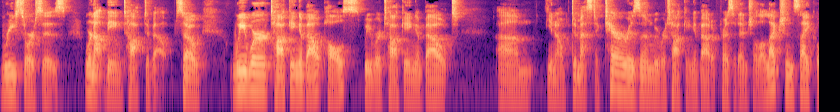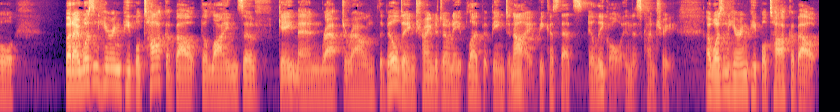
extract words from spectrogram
resources were not being talked about. So we were talking about Pulse, we were talking about um, you know domestic terrorism, we were talking about a presidential election cycle, but I wasn't hearing people talk about the lines of gay men wrapped around the building trying to donate blood but being denied because that's illegal in this country. I wasn't hearing people talk about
